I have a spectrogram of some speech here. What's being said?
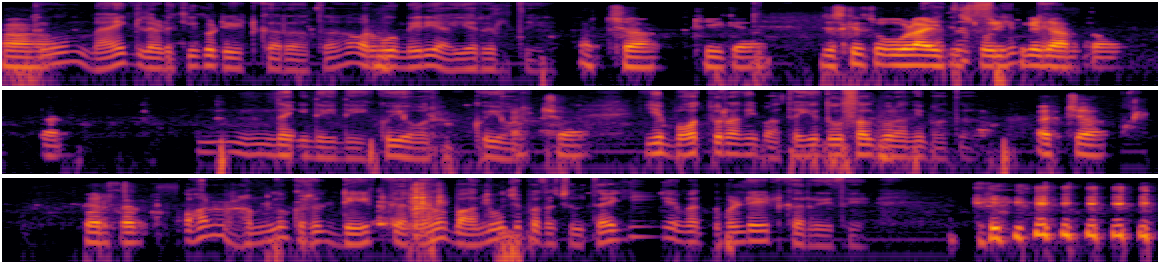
हाँ। तो हाँ मैं एक लड़की को डेट कर रहा था और वो मेरी आईआरएल थी। अच्छा ठीक है। जिसके से उड़ थी स्टोरी के जानता हूँ। नहीं नहीं नहीं कोई और कोई और। अच्छा। ये बहुत पुरानी बात है ये दो साल पुरानी बात है। अच्छा। परफेक्ट और हम लोग डेट कर रहे हैं और बाद में मुझे पता चलता है कि ये मैं डबल डेट कर रही थी।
